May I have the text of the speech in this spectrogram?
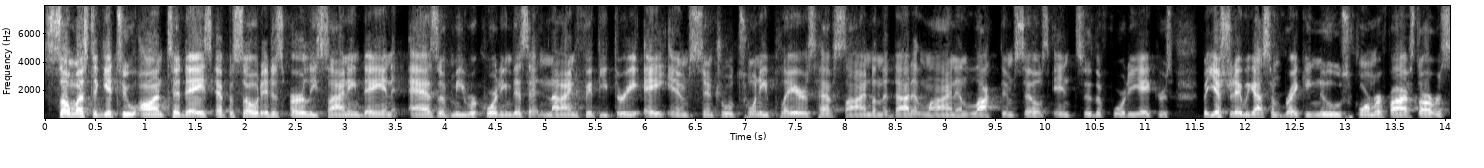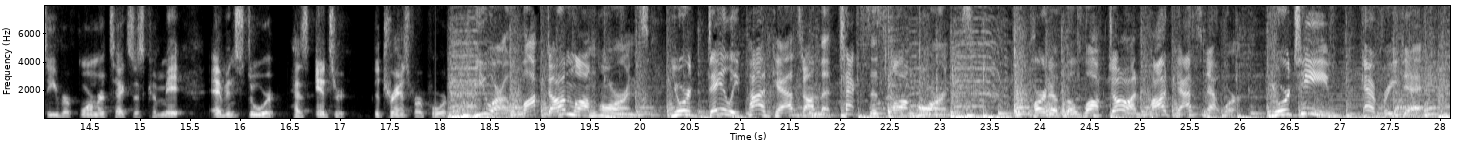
So much to get to on today's episode. It is early signing day, and as of me recording this at 9:53 a.m. Central, 20 players have signed on the dotted line and locked themselves into the 40 acres. But yesterday we got some breaking news. Former five-star receiver, former Texas commit Evan Stewart has entered the transfer portal. You are Locked On Longhorns, your daily podcast on the Texas Longhorns. Part of the Locked On Podcast Network. Your team every day.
